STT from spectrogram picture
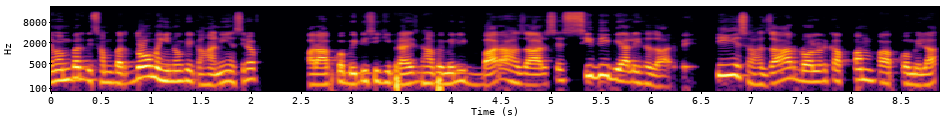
नवंबर, दिसंबर, दो महीनों की कहानी है सिर्फ़। और आपको बीटीसी की प्राइस कहाँ पे मिली? बारह हज़ार से सीधी बयालीस हज़ार पे। तीस हज़ार डॉलर का पंप आपको मिला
